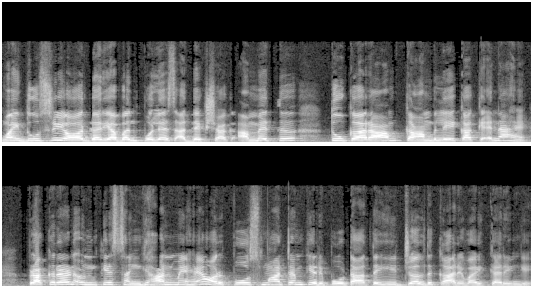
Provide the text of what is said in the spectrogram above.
वहीं दूसरी ओर गरियाबंद पुलिस अधीक्षक अमित तुकाराम काम्बले का कहना है, प्रकरण उनके संज्ञान में है और पोस्टमार्टम की रिपोर्ट आते ही जल्द कार्रवाई करेंगे।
